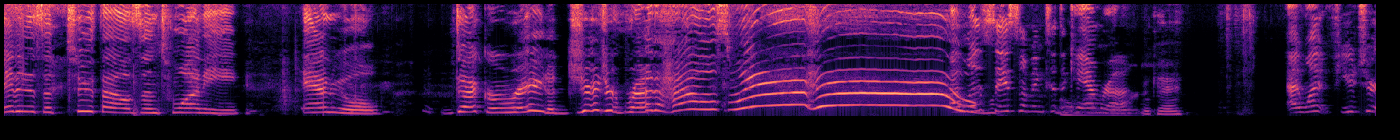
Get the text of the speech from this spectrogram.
It is a 2020 annual decorated gingerbread house. I Woo! want to say something to the Oh, camera. Okay. I want future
